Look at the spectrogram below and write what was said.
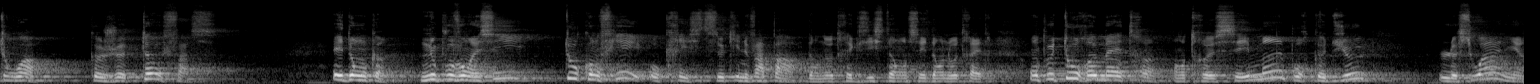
toi, que je te fasse? Et donc, nous pouvons ainsi tout confier au Christ, ce qui ne va pas dans notre existence et dans notre être. On peut tout remettre entre ses mains pour que Dieu le soigne,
